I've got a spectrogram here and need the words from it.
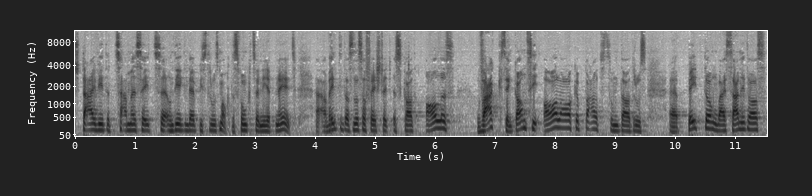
die Steine wieder zusammensetzen und irgendetwas daraus machen. Das funktioniert nicht. Äh, auch wenn du das nur so feststellst, es geht alles weg. Sie haben ganze Anlagen gebaut, um daraus äh, Beton, weiß auch nicht was,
